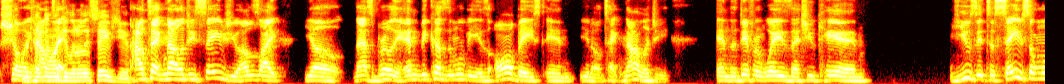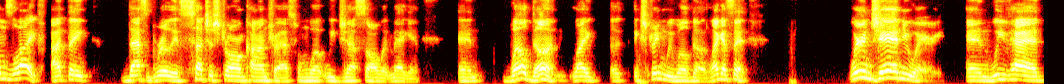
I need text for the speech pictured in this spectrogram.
showing how technology literally saves you. how technology saves you. I was like, yo, that's brilliant. And because the movie is all based in, you know, technology and the different ways that you can use it to save someone's life, I think that's brilliant. Such a strong contrast from what we just saw with Megan. And well done, like uh, extremely well done. Like I said, we're in January and we've had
